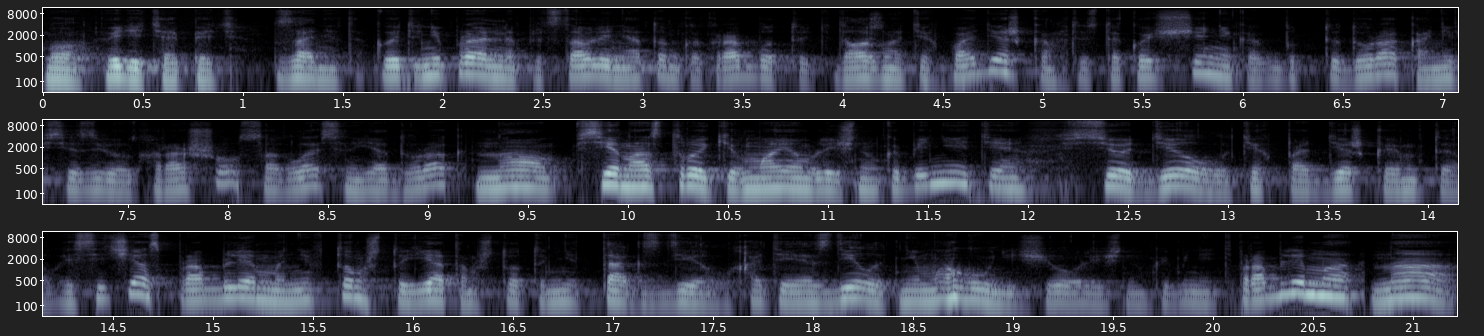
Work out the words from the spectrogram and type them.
о, видите, опять занято, какое-то неправильное представление о том, как работать должна техподдержка. То есть такое ощущение, как будто ты дурак, они все звезды. Хорошо, согласен, я дурак, но все настройки в моем личном кабинете, все делала техподдержка Intel. И сейчас проблема не в том, что я там что-то не так сделал, хотя я сделать не могу ничего в личном кабинете. Проблема на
